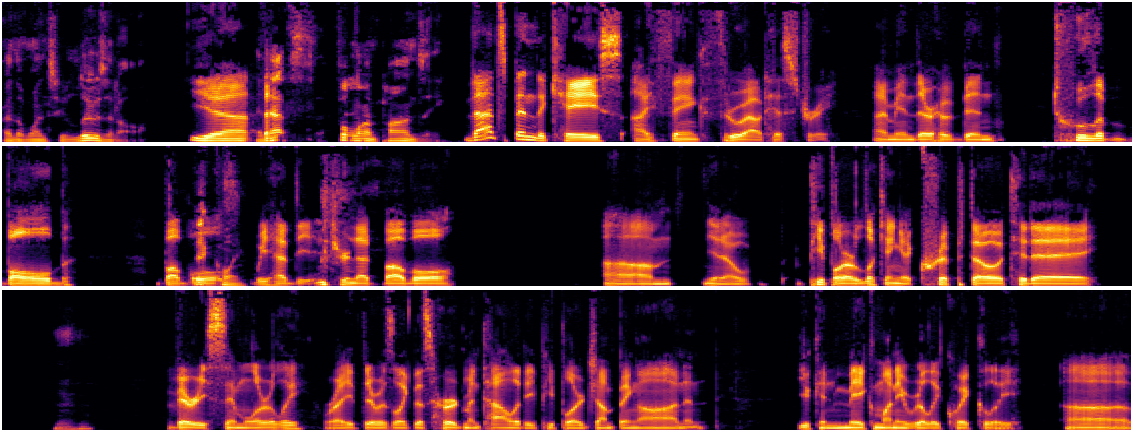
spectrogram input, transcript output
are the ones who lose it all. Yeah, and that's, that's full on Ponzi. That's been the case, I think, throughout history. I mean, there have been tulip bulb bubbles. Bitcoin. We had the internet bubble. Um, you know, people are looking at crypto today mm-hmm. very similarly, right? There was like this herd mentality. People are jumping on, and you can make money really quickly. Uh,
